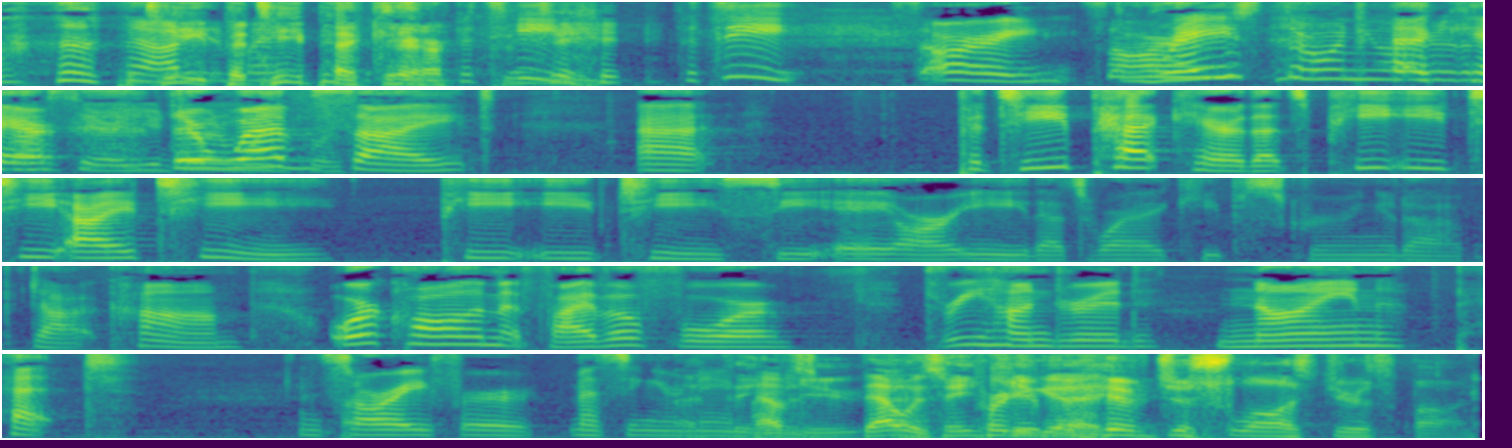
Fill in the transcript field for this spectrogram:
Petite- petite pet care. Petite. Petite. Sorry. Sorry. Ray's throwing you Pet under the bus here. You're Their website at Petite Pet Care. That's P E T I T P E T C A R E. That's why I keep screwing it up. Dot com. Or call them at 504 300 9 PET. And sorry for messing your I name think up. That was- you- that I was think pretty you good. May have just lost your spot.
